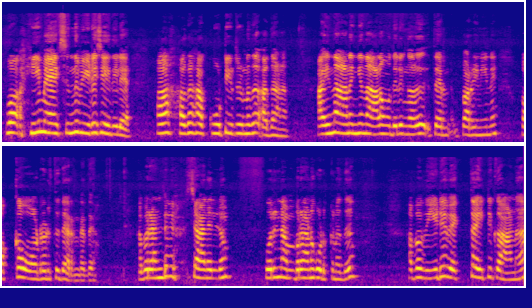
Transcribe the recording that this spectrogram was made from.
അപ്പോൾ ഈ മാക്സ് ഇന്ന് വീഡിയോ ചെയ്തില്ലേ? ആ അത് കൂട്ടിയിട്ടിരുന്നത് അതാണ്. അതിന്നാണ് ഇനി നാളെ മുതൽ നിങ്ങൾ പറയണീന് ഒക്കെ ഓർഡർ എടുത്ത് തരേണ്ടത്. അപ്പോൾ രണ്ട് ചാനലിലും ഒരു നമ്പറാണ് കൊടുക്കുന്നത് അപ്പോൾ വീഡിയോ വ്യക്തമായിട്ട് കാണുക.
